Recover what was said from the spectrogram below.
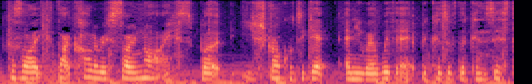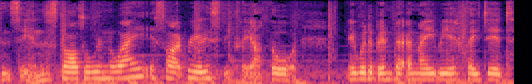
because like that colour is so nice but you struggle to get anywhere with it because of the consistency and the stars all in the way. It's like realistically I thought it would have been better maybe if they did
